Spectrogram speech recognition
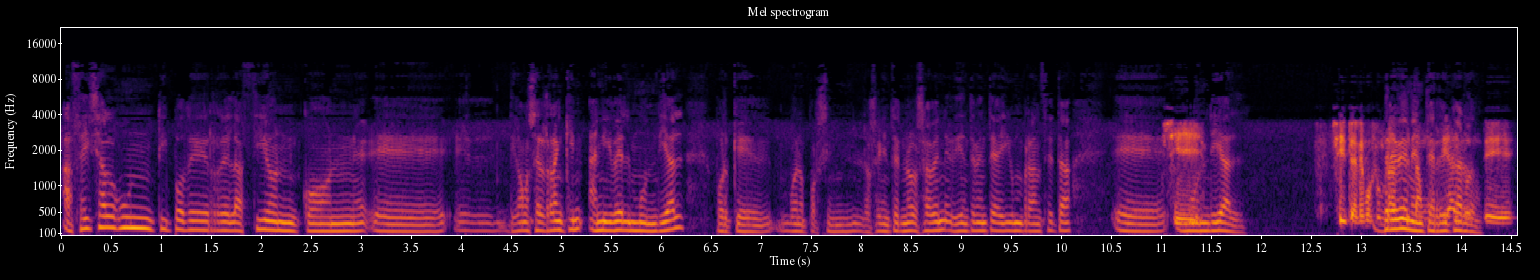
¿Hacéis algún tipo de relación con, eh, el, digamos, el ranking a nivel mundial? Porque, bueno, por si los oyentes no lo saben, evidentemente hay un Branceta eh, mundial. Sí, tenemos un Brevemente, Ricardo. Donde,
